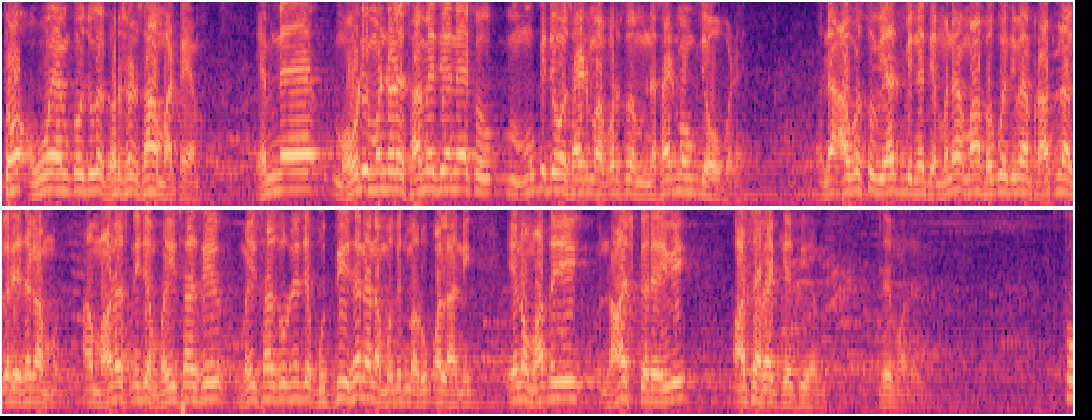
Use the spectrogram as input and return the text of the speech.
તો હું એમ કહું છું કે ઘર્ષણ શા માટે એમ? એમને મોવડી મંડળે સામેથી એને મૂકી દેવો સાઈડમાં પરશુરામને સાઈડમાં મૂકી દેવો પડે. અને આ વસ્તુ વ્યાજબી નથી. મને મા ભગવતી મેં પ્રાર્થના કરી છે કે આ- માણસની જે મહિષાસુર, મહિષાસુરની જે બુદ્ધિ છે ને એના મગજમાં રૂપાલાની, એનો માતાજી નાશ કરે એવી આશા રાખીએ છીએ અમે. જય માતાજી. તો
